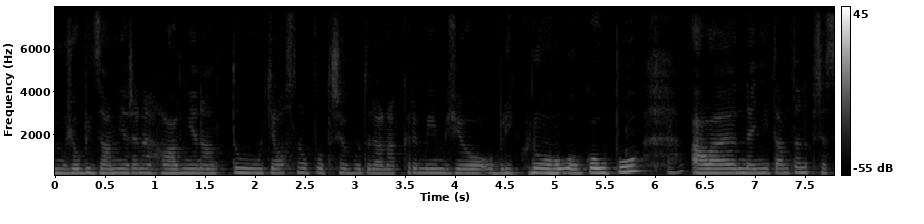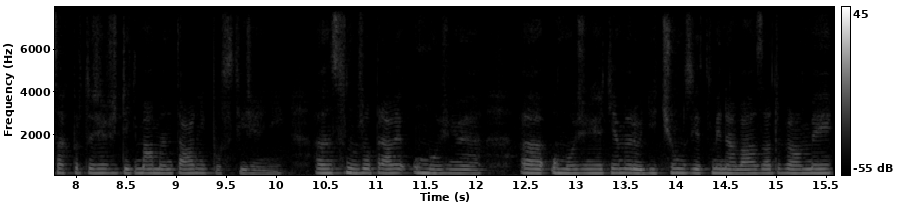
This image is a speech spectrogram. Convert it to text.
můžou být zaměřené hlavně na tu tělesnou potřebu, teda nakrmím, že jo, oblíknu, okoupu, uh-huh. ale není tam ten přesah, protože vždyť má mentální postižení. Ten snuzl právě umožňuje Eh, umožňuje těm rodičům s dětmi navázat velmi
